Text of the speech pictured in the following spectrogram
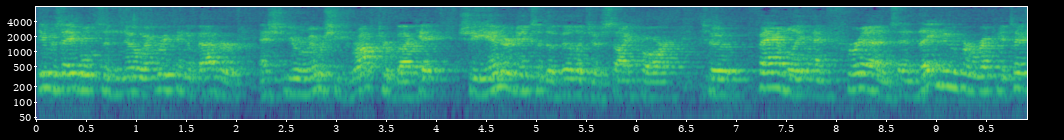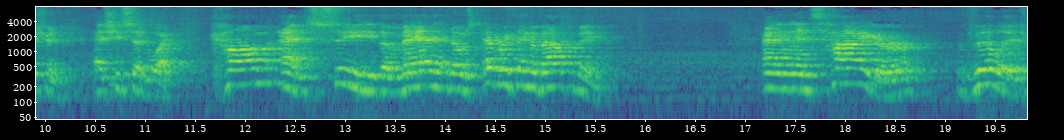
He was able to know everything about her. And you remember she dropped her bucket. She entered into the village of Sychar to family and friends, and they knew her reputation. And she said, What? Come and see the man that knows everything about me. And an entire village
